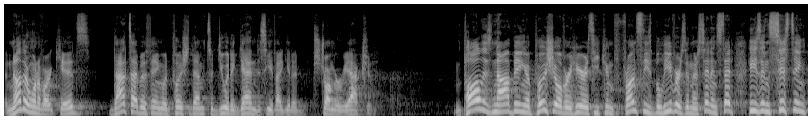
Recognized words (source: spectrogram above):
Another one of our kids, that type of thing would push them to do it again to see if I'd get a stronger reaction. And Paul is not being a pushover here as he confronts these believers in their sin. Instead, he's insisting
